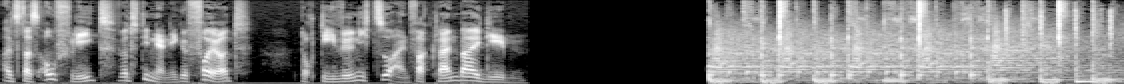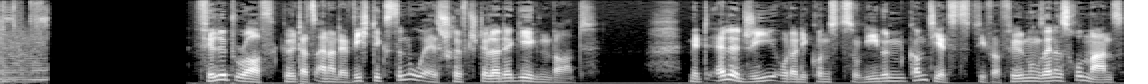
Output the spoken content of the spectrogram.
Als das auffliegt, wird die Nanny gefeuert, doch die will nicht so einfach klein beigeben. Philip Roth gilt als einer der wichtigsten US-Schriftsteller der Gegenwart. Mit Elegy oder Die Kunst zu lieben kommt jetzt die Verfilmung seines Romans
